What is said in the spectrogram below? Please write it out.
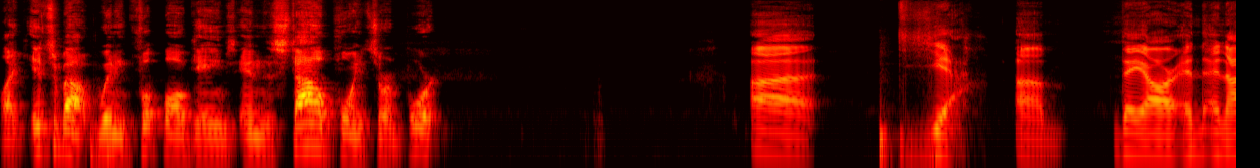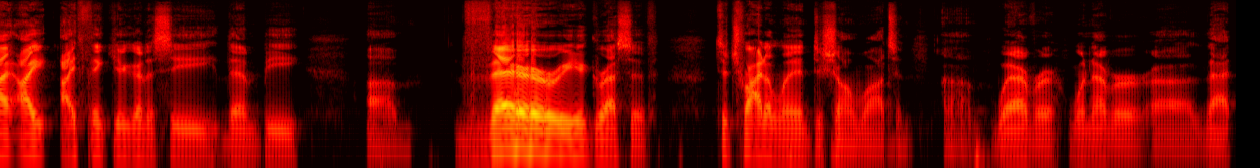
Like it's about winning football games, and the style points are important. Uh, yeah. Um, they are, and and I I, I think you're going to see them be um, very aggressive to try to land Deshaun Watson um, wherever, whenever uh, that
